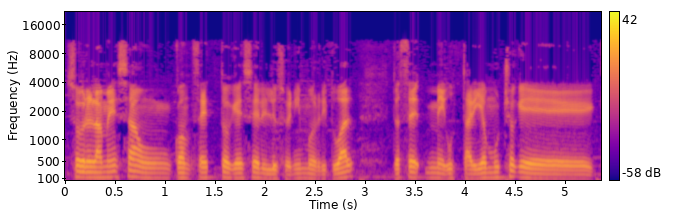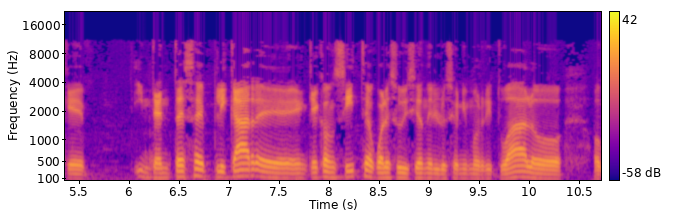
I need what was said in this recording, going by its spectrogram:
sobre la mesa un concepto que es el ilusionismo ritual entonces me gustaría mucho que, que intentes explicar eh, en qué consiste o cuál es su visión del ilusionismo ritual o, o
